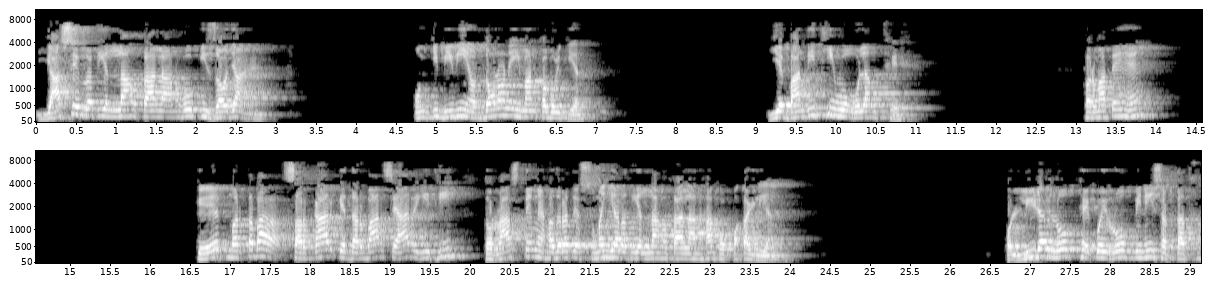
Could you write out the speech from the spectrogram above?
یاسر رضی اللہ تعالی عنہ کی زوجہ ہیں۔ ان کی بیوی اور دونوں نے ایمان قبول کیا۔ یہ باندھی تھی، وہ غلام تھے۔ فرماتے ہیں کہ ایک مرتبہ سرکار کے دربار سے آ رہی تھی تو راستے میں حضرت سمیہ رضی اللہ تعالی عنہ کو پکڑ لیا۔ اور لیڈر لوگ تھے، کوئی روک بھی نہیں سکتا تھا۔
